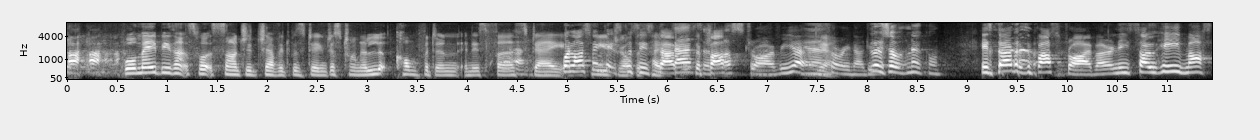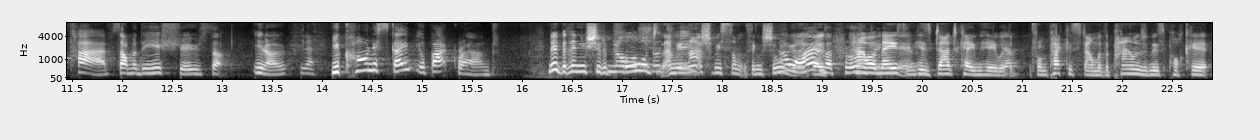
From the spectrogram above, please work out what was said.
Well, maybe that's what Sajid Javid was doing, just trying to look confident in his first day. well, I think new it's because as his dad was a bus driver. Yeah, Yeah. sorry, Nadia. No, so, no, go on. His dad was a bus driver, and he, so he must have some of the issues that, you know, Yeah. you can't escape your background. No, but then you should applaud. should I mean, that should be something, surely. No, that I am goes, How amazing! him. His dad came here with Yeah. a, from Pakistan with a pound in his pocket.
